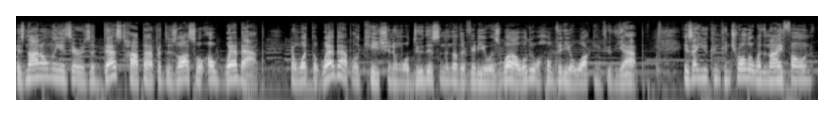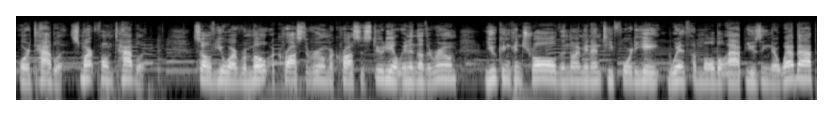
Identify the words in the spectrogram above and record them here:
is not only is there is a desktop app, but there's also a web app. And what the web application, and we'll do this in another video as well, we'll do a whole video walking through the app, is that you can control it with an iPhone or a tablet, smartphone tablet. So if you are remote across the room, across the studio, in another room, you can control the Neumann MT48 with a mobile app using their web app,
